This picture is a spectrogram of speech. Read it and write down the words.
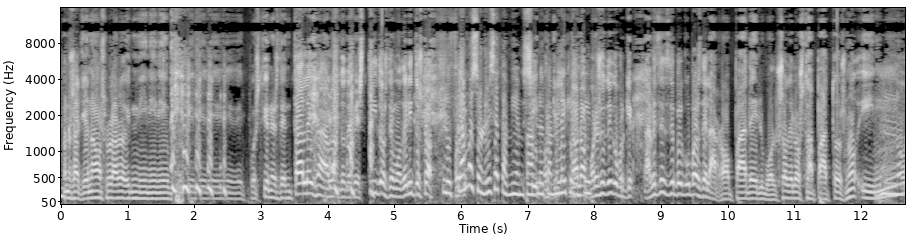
Bueno, o sea, que no vamos a hablar ni, ni, ni, ni de cuestiones dentales, hablando de vestidos, de modelitos, claro. Luciamos porque, sonrisa también, Pablo, sí, porque, también le quiero No, no, decir. por eso te digo, porque a veces te preocupas de la ropa, del bolso, de los zapatos, ¿no? Y mm. no,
